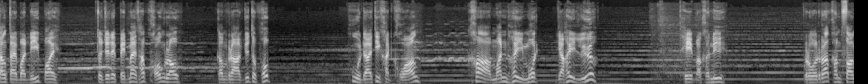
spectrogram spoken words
ตั้งแต่บัดนี้ไป เจ้าจะได้เป็นแม่ทัพของเรา กำราบยุทธภพ ผู้ใดที่ขัดขวางฆ่ามันให้หมด อย่าให้เหลือ เทพอัคนีโปรดรับคำสั่ง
